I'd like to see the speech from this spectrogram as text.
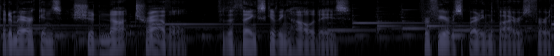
that Americans should not travel for the Thanksgiving holidays for fear of spreading the virus further.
